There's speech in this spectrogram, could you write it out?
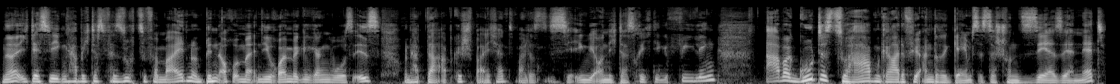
Ne? Ich, deswegen habe ich das versucht zu vermeiden und bin auch immer in die Räume gegangen, wo es ist und habe da abgespeichert, weil das ist ja irgendwie auch nicht das richtige Feeling. Aber Gutes zu haben, gerade für andere Games, ist das schon sehr, sehr nett.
